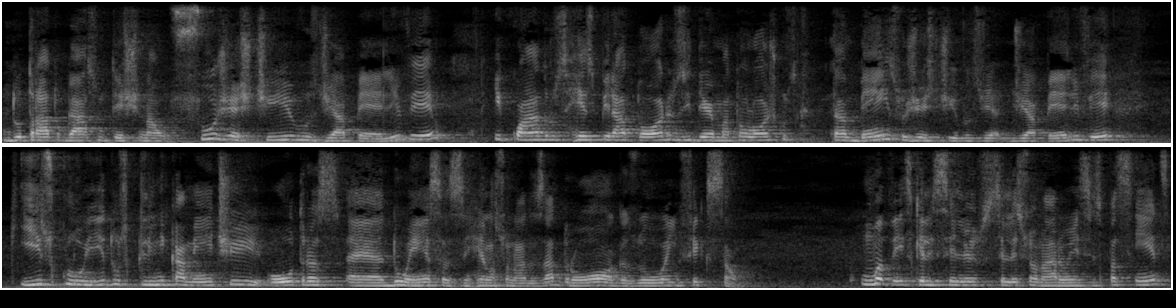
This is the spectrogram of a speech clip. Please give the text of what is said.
do trato gastrointestinal sugestivos de APLV e quadros respiratórios e dermatológicos também sugestivos de, de APLV excluídos clinicamente outras é, doenças relacionadas a drogas ou a infecção. Uma vez que eles selecionaram esses pacientes,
